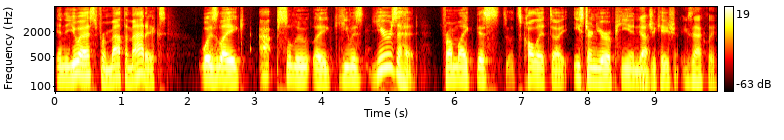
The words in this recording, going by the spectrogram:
in the U.S. for mathematics was like absolute like he was years ahead from like this let's call it uh, Eastern European Yeah. education. Exactly.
